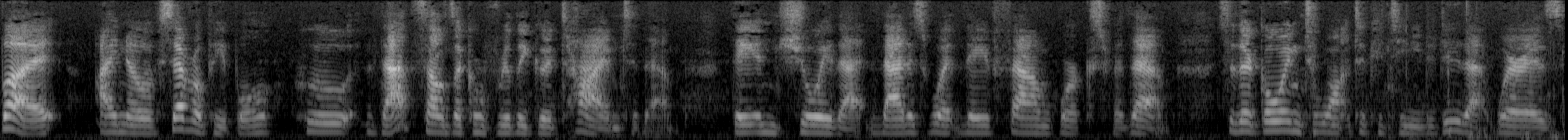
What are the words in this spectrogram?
But I know of several people who that sounds like a really good time to them. They enjoy that. That is what they've found works for them. So they're going to want to continue to do that. Whereas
